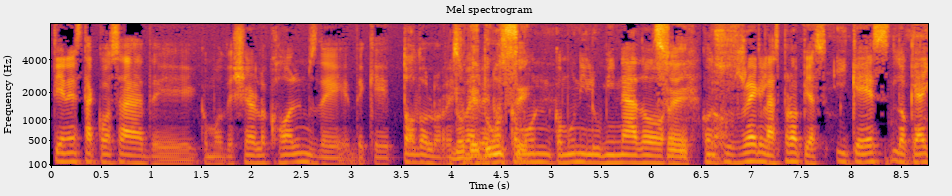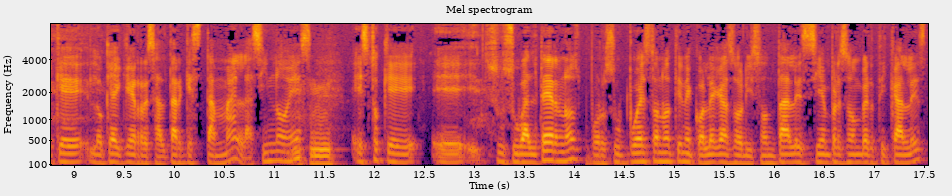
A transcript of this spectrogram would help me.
tiene esta cosa de como de Sherlock Holmes, de, de que todo lo resuelve, deduce. como un, como un iluminado Sí. con sus reglas propias y que es lo que hay que, lo que hay que resaltar que está mal, así no es. Esto que eh, sus subalternos, por supuesto, no tiene colegas horizontales, siempre son verticales,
